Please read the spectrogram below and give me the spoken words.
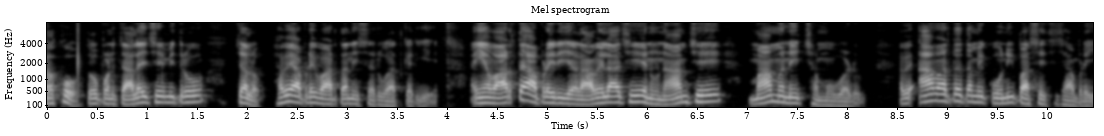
લખો તો પણ ચાલે છે મિત્રો. ચલો, હવે આપણે વાર્તાની શરૂઆત કરીએ. અહીંયા વાર્તા આપણે લાવેલા છે, એનું નામ છે મામ અને છમ્મુવડું હવે આ વાર્તા તમે કોની પાસેથી સાંભળી?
